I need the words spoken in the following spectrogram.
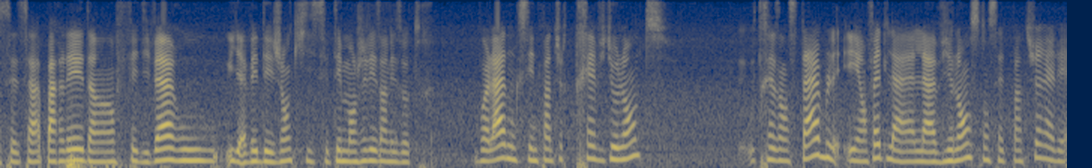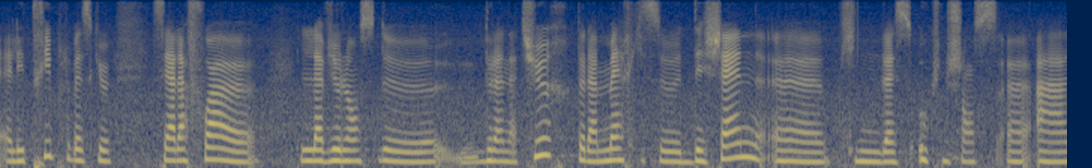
ça a parlé d'un fait divers où il y avait des gens qui s'étaient mangés les uns les autres. Voilà, donc c'est une peinture très violente très instable et en fait la, violence dans cette peinture elle, est triple parce que c'est à la fois euh, la violence de, de, la nature, de la mer qui se déchaîne, euh, qui ne laisse aucune chance euh, à,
